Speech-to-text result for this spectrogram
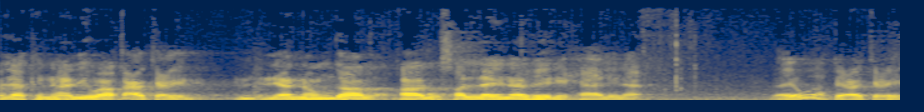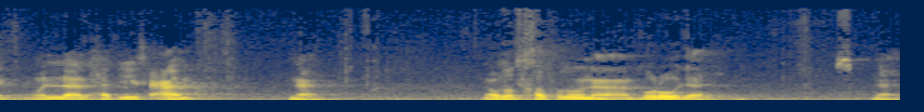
لكن هذه واقعة عين لأنهم قال قالوا صلينا في رحالنا. فهي واقعة عين ولا الحديث عام. نعم. أو تخفضون البرودة نعم.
